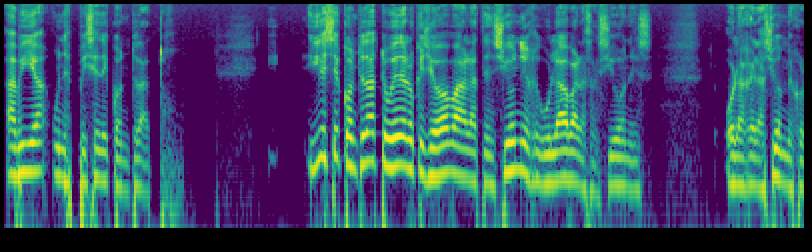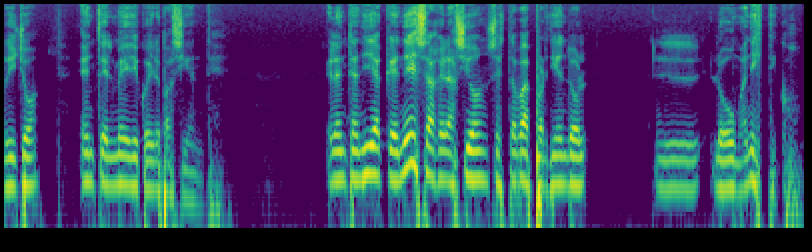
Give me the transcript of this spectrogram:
había una especie de contrato. Y ese contrato era lo que llevaba a la atención y regulaba las acciones, o la relación, mejor dicho, entre el médico y el paciente. Él entendía que en esa relación se estaba perdiendo lo humanístico.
